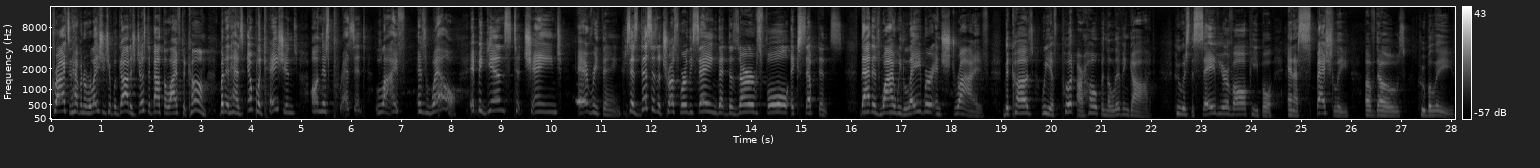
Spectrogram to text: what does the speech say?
Christ and having a relationship with God is just about the life to come, but it has implications on this present life as well. It begins to change everything. He says, This is a trustworthy saying that deserves full acceptance. That is why we labor and strive, because we have put our hope in the living God, who is the Savior of all people, and especially of those who believe.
